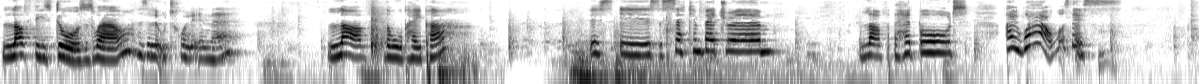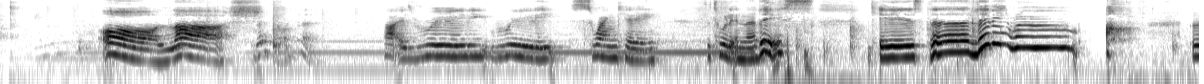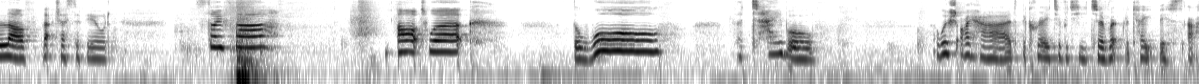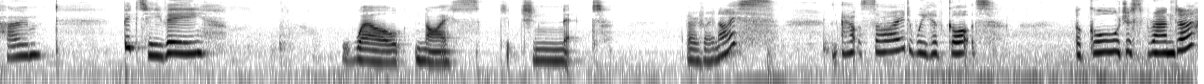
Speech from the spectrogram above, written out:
Love these doors as well. There's a little toilet in there. Love the wallpaper. This is the second bedroom. Love the headboard. Oh wow, what's this? Oh, lush. That is really, really swanky. A toilet in there. This is the living room. Oh, love that Chesterfield. Sofa, artwork, the wall, the table. I wish I had the creativity to replicate this at home. Big TV. Well, nice kitchenette. Very, very nice. And outside we have got a gorgeous veranda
